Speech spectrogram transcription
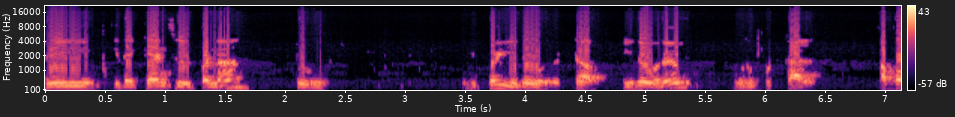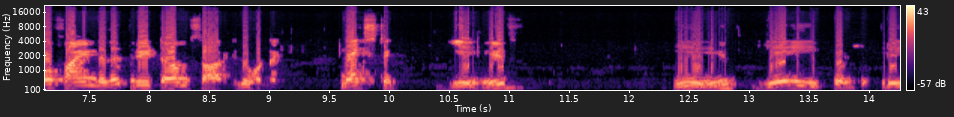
த்ரீ இதை கேன்சல் பண்ணால் டூ இப்போ இது ஒரு டேர்ம் இது ஒரு உறுப்புக்கள் அப்போ ஃபைண்ட் த்ரீ டேர்ம்ஸ் ஆர் இது ஒன்று next if if a equal to three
